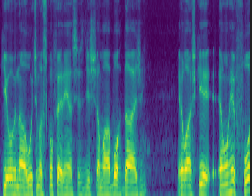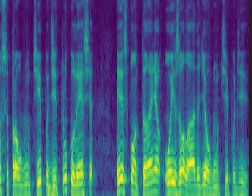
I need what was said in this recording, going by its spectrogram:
que houve nas últimas conferências de chamar abordagem eu acho que é um reforço para algum tipo de truculência espontânea ou isolada de algum tipo de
